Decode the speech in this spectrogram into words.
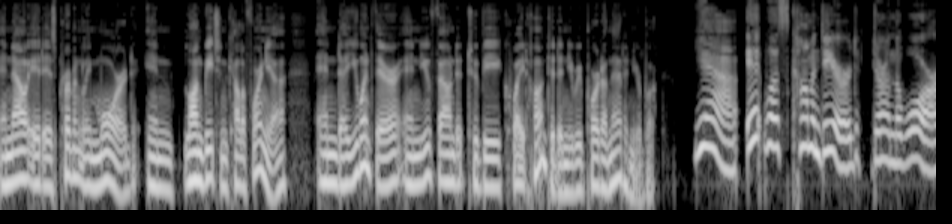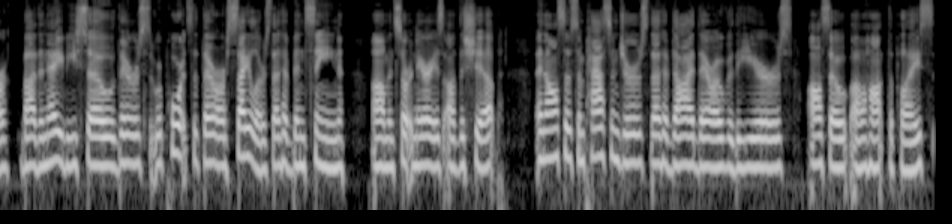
and now it is permanently moored in long beach in california and uh, you went there and you found it to be quite haunted, and you report on that in your book. Yeah, it was commandeered during the war by the Navy. So there's reports that there are sailors that have been seen um, in certain areas of the ship, and also some passengers that have died there over the years also uh, haunt the place.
